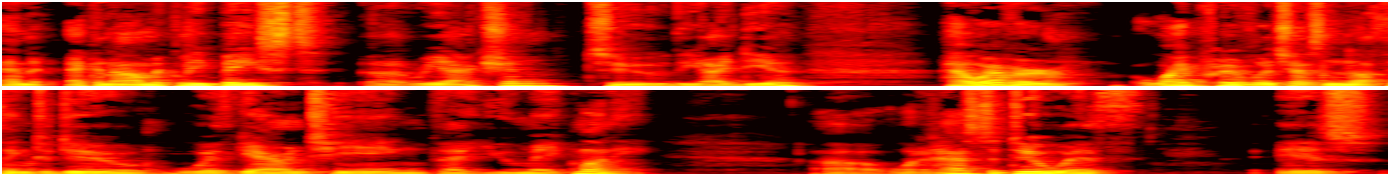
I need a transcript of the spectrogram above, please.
an economically based uh, reaction to the idea. However, white privilege has nothing to do with guaranteeing that you make money. Uh, what it has to do with is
